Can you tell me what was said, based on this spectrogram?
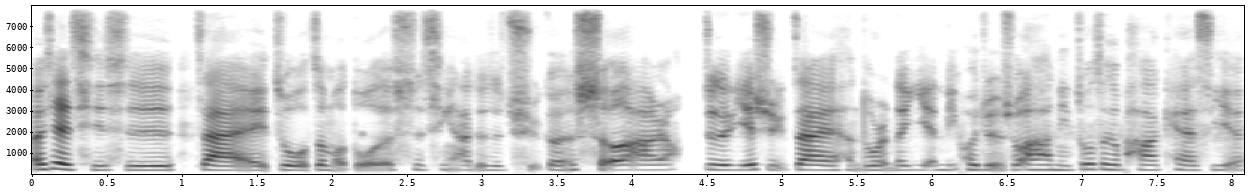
而且其实，在做这么多的事情啊，就是取跟舍啊，然后就是也许在很多人的眼里会觉得说啊，你做这个 podcast 也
